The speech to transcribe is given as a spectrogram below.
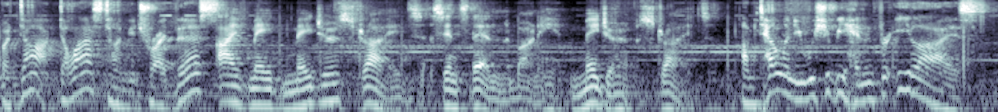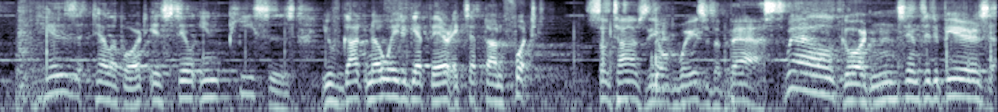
But Doc, the last time you tried this, I've made major strides since then, Barney. Major strides. I'm telling you, we should be heading for Eli's. His teleport is still in pieces. You've got no way to get there except on foot. Sometimes the old ways are the best. Well, Gordon, since it appears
